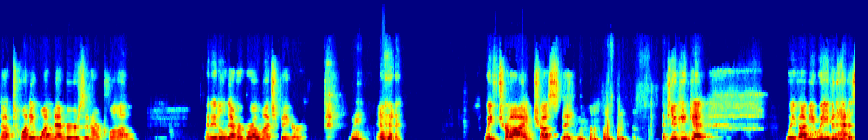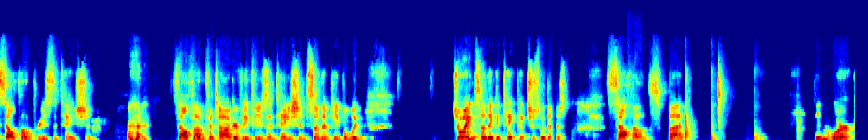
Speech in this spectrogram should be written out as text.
about 21 members in our club, and it'll never grow much bigger. We've tried, trust me. if you can get, we've, I mean, we even had a cell phone presentation, cell phone photography presentation, so that people would join so they could take pictures with their cell phones, but didn't work.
